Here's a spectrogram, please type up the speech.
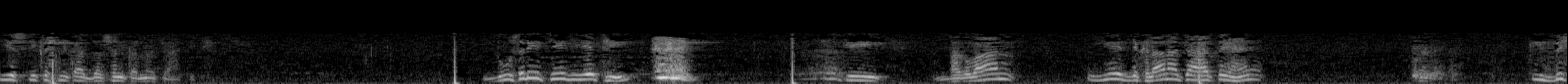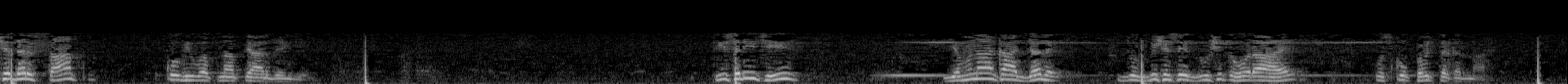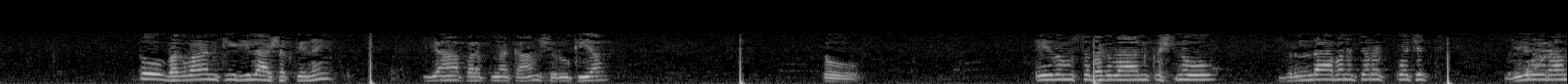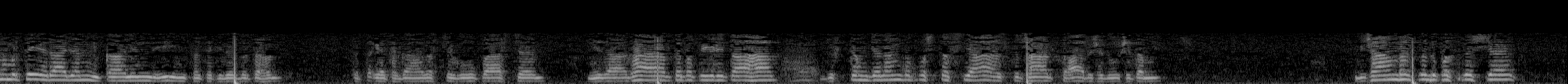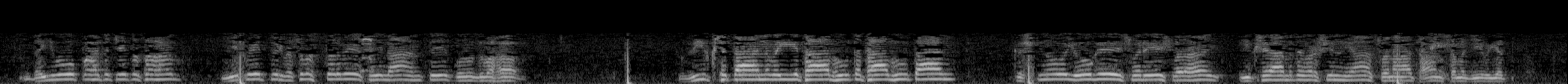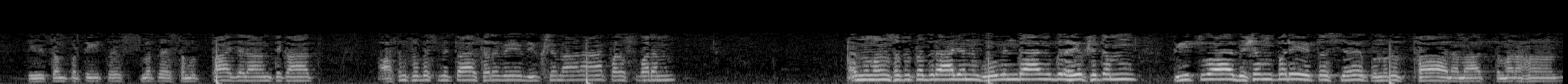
ये श्री कृष्ण का दर्शन करना चाहती थी। दूसरी चीज़ ये थी कि भगवान ये दिखलाना चाहते हैं कि विषधर सांप को भी वो अपना प्यार देंगे। तीसरी चीज़, यमुना का जल जो विष से दूषित हो रहा है उसको पवित्र करना है। तो भगवान की लीला शक्ति ने यहाँ पर अपना काम शुरू किया। तो एवं स भगवान कृष्णो वृंदावन चर क्वचित जयो राममृते राजन कालिंदी सचकिव्रत यथ गावश्च गोपाश्च निराघातपीडिताः दुष्टम् जलम् वपुस्तस्यास्पृशार्था दैवोपहतचेतसः निपेत्युर्वसवः सर्वे शैलान्ते कुरुद्वः वीक्षतान् वै यथा भूतथा भूतान्, कृष्णो योगेश्वरेश्वरः ईक्षयामृतवर्षिण्या स्वनाथान् समजीवयत्। ते सम्प्रतीत स्मृत समुत्थाय जलान्तिकात् आसन् सुविस्मिता सर्वे वीक्षमाणा परस्परम्। अनुमंसत तद्राजन् गोविन्दानुग्रहेक्षितम् पीत्वा विषम परे तस्य पुनरुत्थानमात्मनः।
